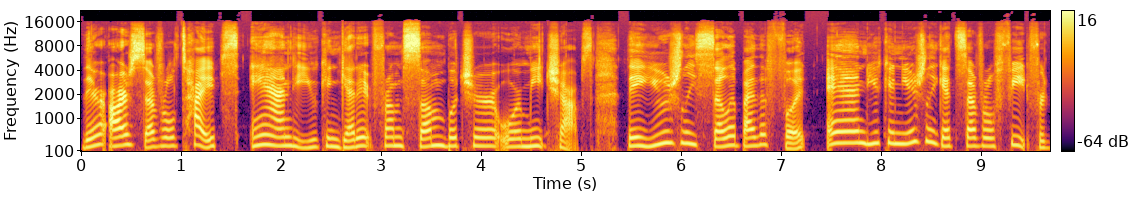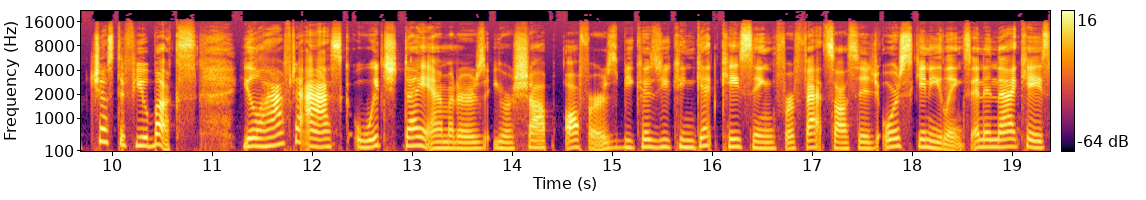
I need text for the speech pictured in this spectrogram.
There are several types, and you can get it from some butcher or meat shops. They usually sell it by the foot and you can usually get several feet for just a few bucks. You'll have to ask which diameters your shop offers because you can get casing for fat sausage or skinny links. And in that case,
